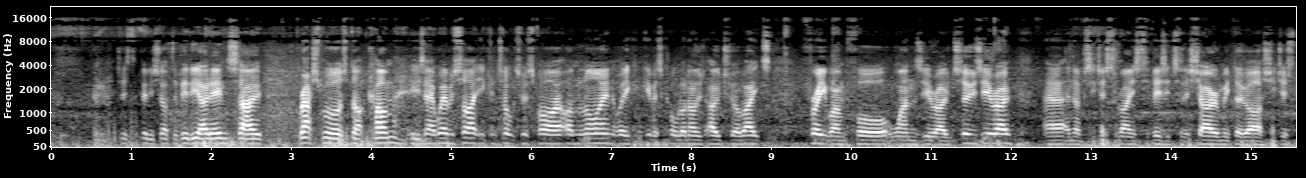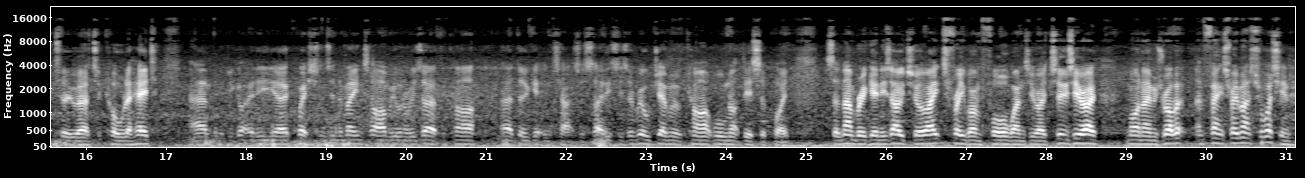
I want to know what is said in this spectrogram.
just to finish off the video then so Rushmores.com is our website. You can talk to us via online or you can give us a call on 0208 314 1020. Uh, and obviously just arrange to visit to the showroom. We do ask you just to uh, to call ahead. Um, but if you've got any uh, questions in the meantime, we want to reserve the car, uh, do get in touch. As I say, this is a real gem of a car, will not disappoint. So number again is 0208 314 1020. My name is Robert and thanks very much for watching.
